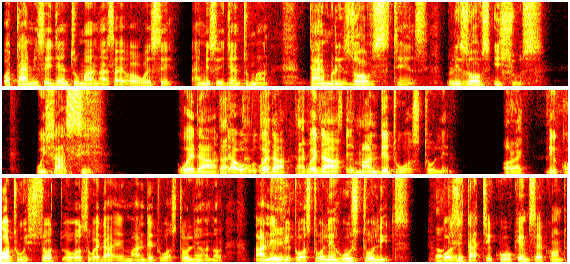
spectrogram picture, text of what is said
But time is a gentleman, as I always say. Time is a gentleman. Time resolves things, resolves issues. We shall see whether that, there, that, whether time, time whether a mandate was stolen. All right. The court will show to us whether a mandate was stolen or not. And if it, it was stolen, who stole it? Okay. Was it Atiku who came second?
